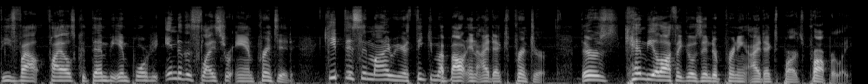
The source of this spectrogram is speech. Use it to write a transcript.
These files could then be imported into the slicer and printed. Keep this in mind when you're thinking about an IDEX printer. There can be a lot that goes into printing IDEX parts properly.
